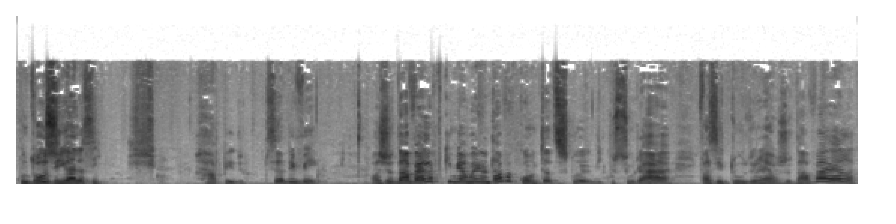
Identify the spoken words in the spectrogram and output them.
Com 12 anos, assim. Rápido. Precisa de ver. Ajudava ela porque minha mãe não dava conta das coisas, de costurar, fazer tudo, né? Eu ajudava ela.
